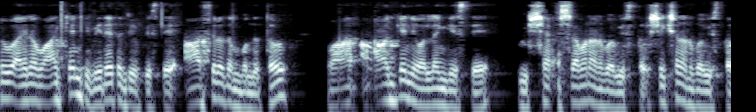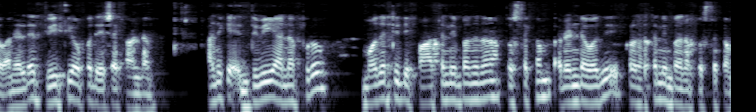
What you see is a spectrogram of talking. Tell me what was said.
నువ్వు ఆయన వాక్యానికి విధేత చూపిస్తే ఆశీర్వాదం పొందుతావు. ఆజ్ఞని ఉల్లంఘిస్తే శ్రమను అనుభవిస్తావు శిక్షణ అనుభవిస్తావు అనేది ద్వితీయోపదేశ కాండం. అందుకే ద్వి అన్నప్పుడు మొదటిది పాత నిబంధన పుస్తకం రెండవది కృత నిబంధన పుస్తకం.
